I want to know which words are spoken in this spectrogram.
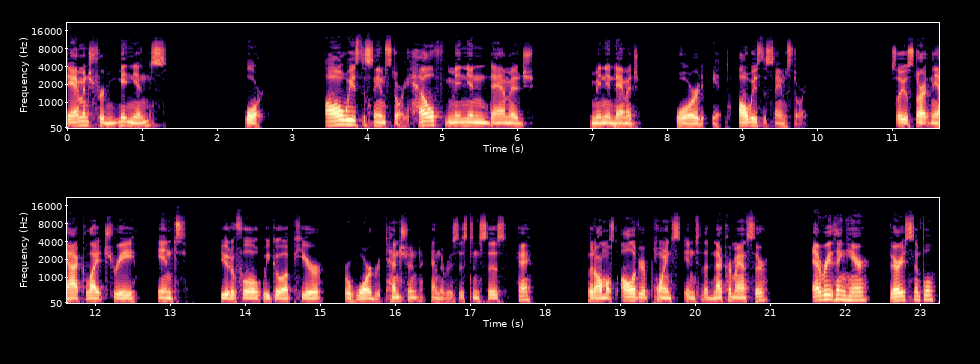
damage for minions, ward. Always the same story. Health, minion damage, minion damage, ward, int. Always the same story. So you'll start in the acolyte tree, int, beautiful. We go up here for ward retention and the resistances, okay? Put almost all of your points into the necromancer. Everything here, very simple.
